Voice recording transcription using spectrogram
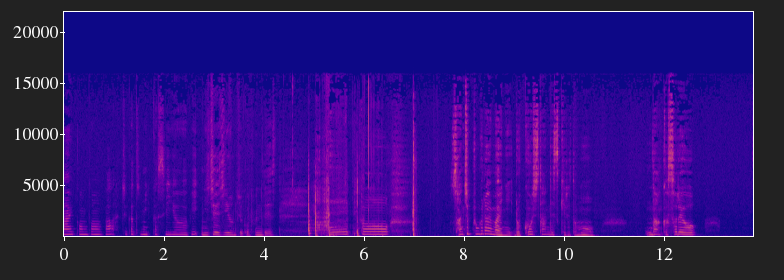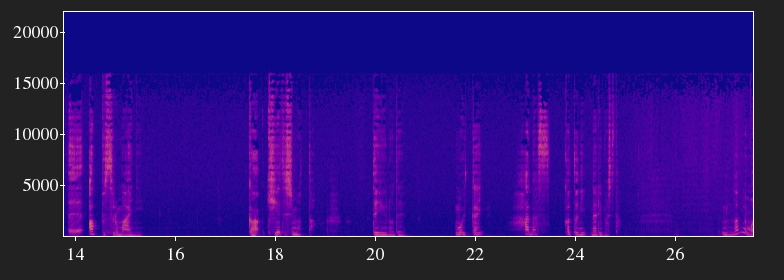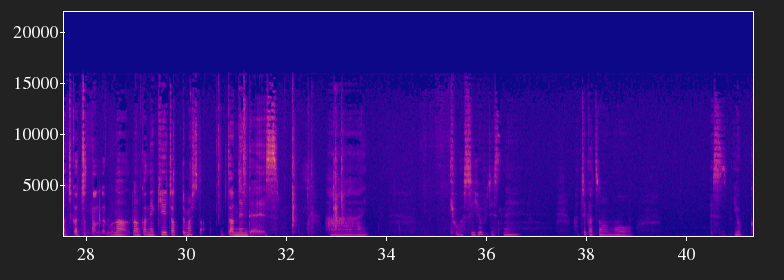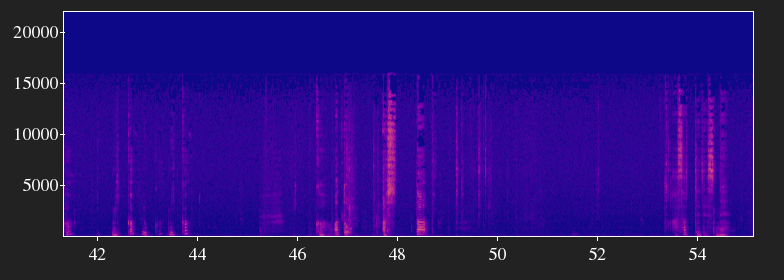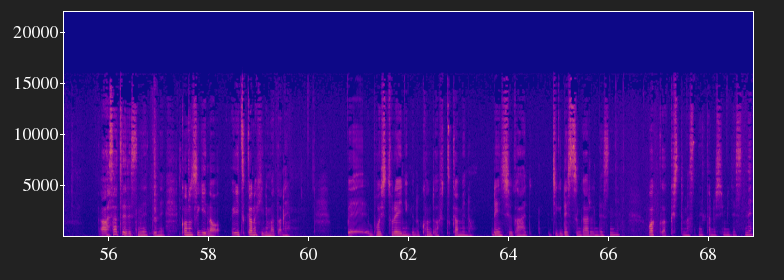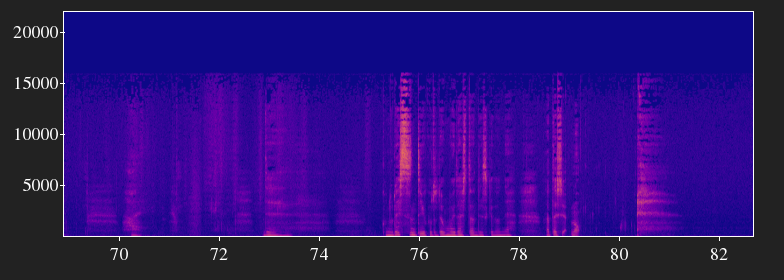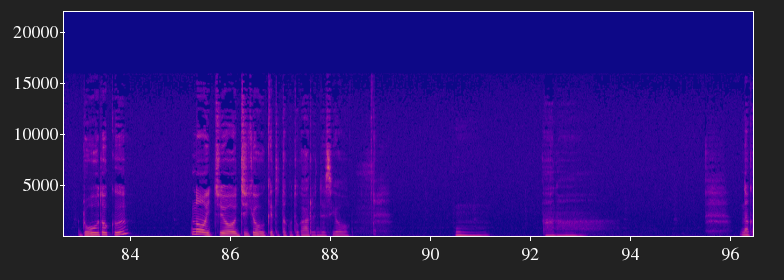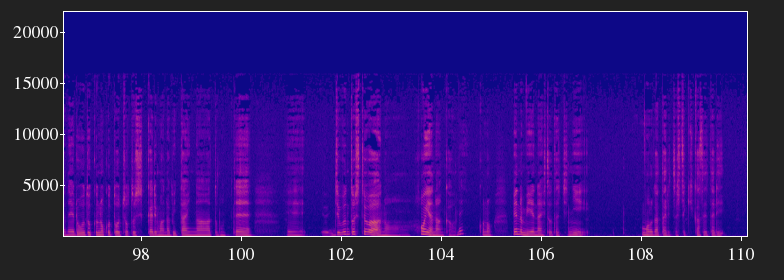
はい、こんばんは。8月3日水曜日20時45分です。えー、っと30分ぐらい前に録音したんですけれども、なんかそれを、えーアップする前にが消えてしまったっていうので、もう一回話すことになりました。何を間違っちゃったんだろうな。なんかね消えちゃってました。残念です。はーい。今日は水曜日ですね。8月はもう4日？3日？4日？3日？3日。あと明日あさってですね。あさてですねってね。この次の5日の日にまたね、えーボイストレーニングの今度は2日目の練習があるレッスンがあるんですね。ワクワクしてますね。楽しみですね。はい。でこのレッスンということで思い出したんですけどね。私あの朗読の一応授業を受けてたことがあるんですよ。うんあのなんかね朗読のことをちょっとしっかり学びたいなと思って、えー自分としてはあの本屋なんかをねこの目の見えない人たちに物語として聞かせたり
